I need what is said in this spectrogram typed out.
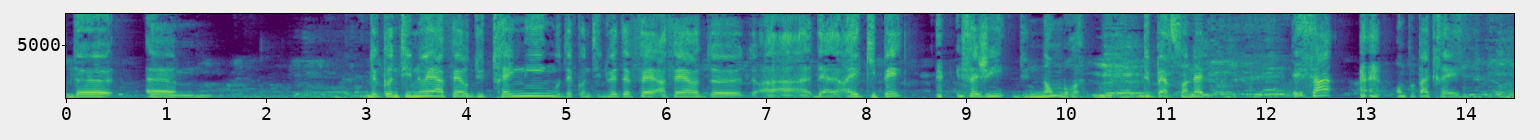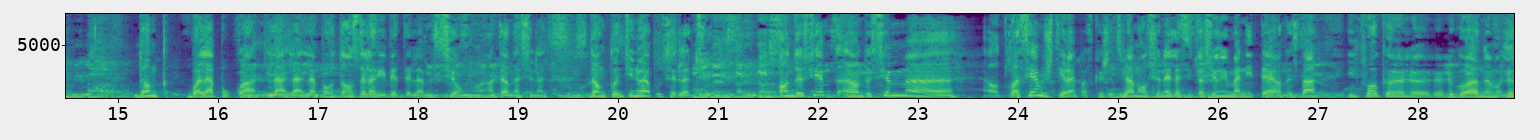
de euh, de continuer à faire du training ou de continuer de faire, à faire de, de- à, à- à équiper. Il s'agit du nombre du personnel. Et ça, on peut pas créer. Donc, voilà pourquoi la- la- l'importance de l'arrivée de la mission internationale. Donc, continuer à pousser là-dessus. En deuxième, en deuxième, euh, en troisième, je dirais, parce que j'ai déjà mentionné la situation humanitaire, n'est-ce pas? Il faut que le, gouvernement, le,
